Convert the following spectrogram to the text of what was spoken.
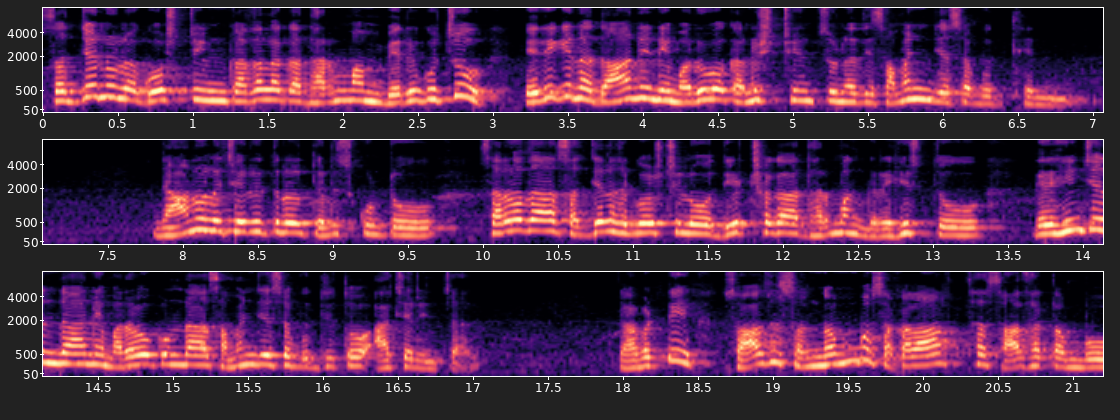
సజ్జనుల గోష్ఠిం కదలక ధర్మం వెరుగుచు ఎరిగిన దానిని మరువ కనుష్ఠించునది సమంజస బుద్ధిన్. జ్ఞానుల చరిత్రలు తెలుసుకుంటూ సర్వదా సజ్జన గోష్ఠిలో దీక్షగా ధర్మం గ్రహిస్తూ గ్రహించిన దాన్ని మరవకుండా సమంజస బుద్ధితో ఆచరించాలి. కాబట్టి సాధు సంగంబు సకలార్థ సాధకంబు.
